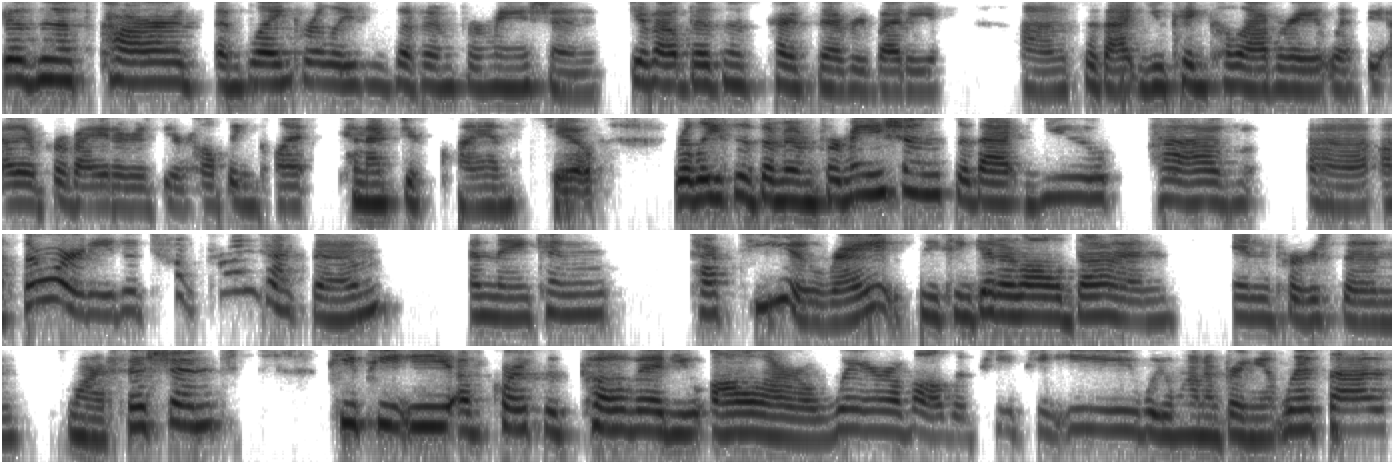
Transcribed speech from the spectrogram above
business cards and blank releases of information. Give out business cards to everybody um, so that you can collaborate with the other providers you're helping cl- connect your clients to. Releases of information so that you have uh, authority to t- contact them and they can talk to you, right? So you can get it all done in person. It's more efficient. PPE, of course, is COVID. You all are aware of all the PPE. We want to bring it with us.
